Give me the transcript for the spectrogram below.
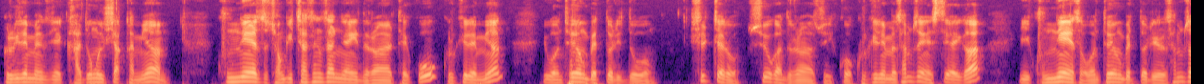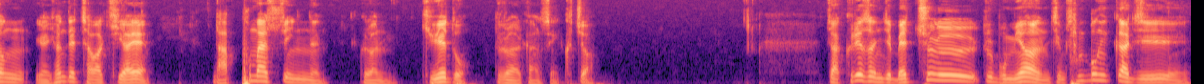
그렇게 되면 이제 가동을 시작하면 국내에서 전기차 생산량이 늘어날 테고 그렇게 되면 이 원통형 배터리도 실제로 수요가 늘어날 수 있고 그렇게 되면 삼성 SDI가 이 국내에서 원통형 배터리를 삼성 예, 현대차와 기아에 납품할 수 있는 그런 기회도 늘어날 가능성이 크죠. 자, 그래서 이제 매출을 보면 지금 3분기까지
